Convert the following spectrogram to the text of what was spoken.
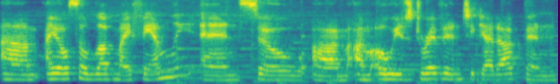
Um, I also love my family. And so um, I'm always driven to get up and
